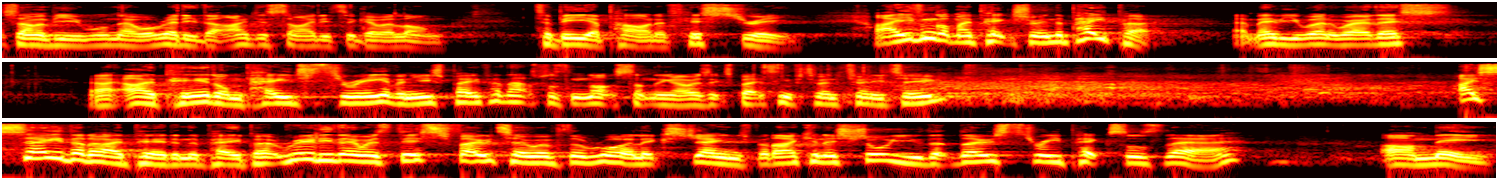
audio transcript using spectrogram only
Some of you will know already that I decided to go along to be a part of history. I even got my picture in the paper. Uh, maybe you weren't aware of this. Uh, I appeared on page three of a newspaper. That was not something I was expecting for 2022. I say that I appeared in the paper. Really, there was this photo of the Royal Exchange, but I can assure you that those three pixels there are me.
